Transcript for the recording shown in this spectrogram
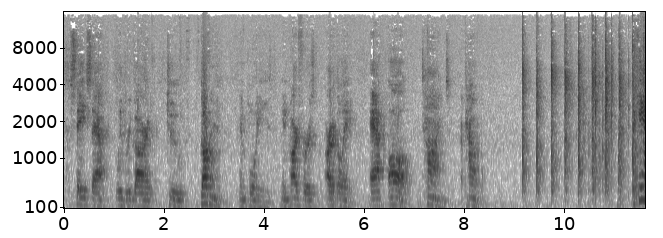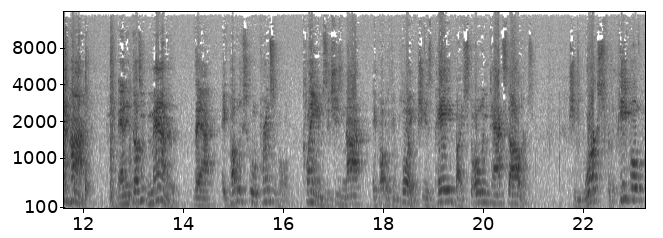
states that with regard to government employees, in Part First, Article 8, at all times accountable. They can't hide. And it doesn't matter that a public school principal claims that she's not a public employee. She is paid by stolen tax dollars. She works for the people,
